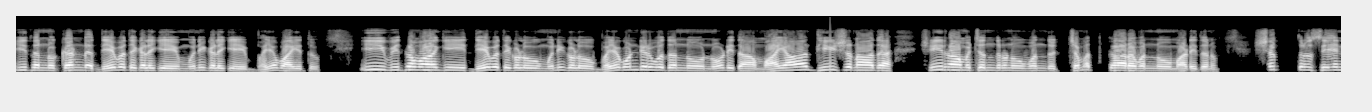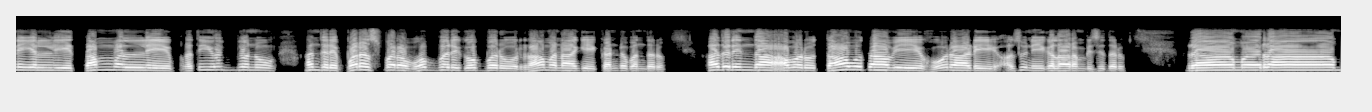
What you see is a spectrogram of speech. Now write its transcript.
ಇದನ್ನು ಕಂಡ ದೇವತೆಗಳಿಗೆ, ಮುನಿಗಳಿಗೆ ಭಯವಾಯಿತು. ಈ ವಿಧವಾಗಿ ದೇವತೆಗಳು, ಮುನಿಗಳು ಭಯಗೊಂಡಿರುವುದನ್ನು ನೋಡಿದ ಮಾಯಾಧೀಶನಾದ ಶ್ರೀರಾಮಚಂದ್ರನು ಒಂದು ಚಮತ್ಕಾರವನ್ನು ಮಾಡಿದನು. ಶತ್ರು ಸೇನೆಯಲ್ಲಿ ತಮ್ಮಲ್ಲಿ ಪ್ರತಿಯೊಬ್ಬನು, ಅಂದರೆ ಪರಸ್ಪರ ಒಬ್ಬರಿಗೊಬ್ಬರು ರಾಮನಾಗಿ ಕಂಡುಬಂದರು. ಅದರಿಂದ ಅವರು ತಾವು ತಾವೇ ಹೋರಾಡಿ ಅಸುನೀಗಲಾರಂಭಿಸಿದರು. राम राम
